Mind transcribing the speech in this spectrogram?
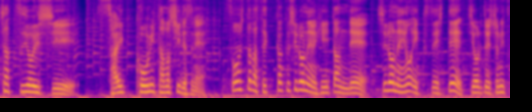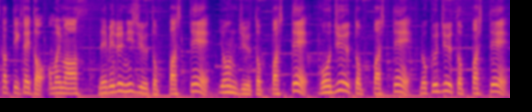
ちゃ強いし、最高に楽しいですね。そうしたらせっかく白念を引いたんで白念を育成して千織と一緒に使っていきたいと思います。レベル20突破して40突破して50突破して60突破して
